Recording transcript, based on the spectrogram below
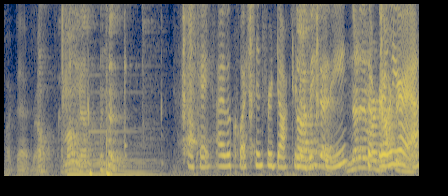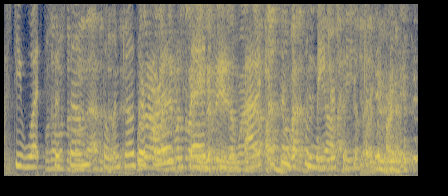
Fuck that, bro. Oh, come on now. Okay, I have a question for Doctor So number three. none of them so are earlier I asked you what Well, then the point system the the, lymph nodes Well, are no, part like, of. You must have, like, said the the lymphatic that- system. What's the major off, I hate system that it's part of?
